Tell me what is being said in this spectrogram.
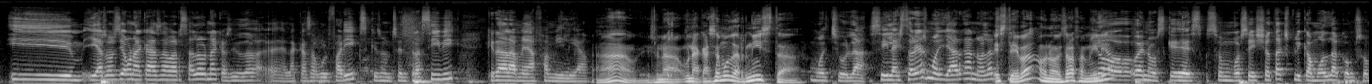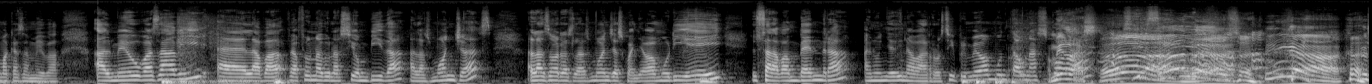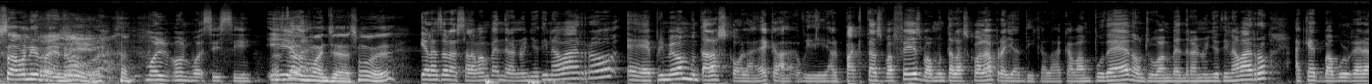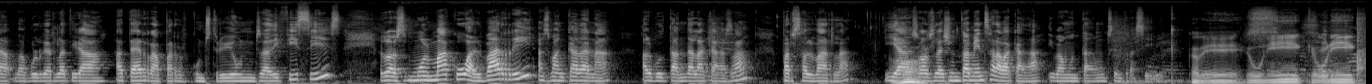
I, i aleshores hi ha una casa a Barcelona que es diu de, eh, la Casa Golferix, que és un centre cívic, que era de la meva família. Ah, és una, una casa modernista. Molt xula. Sí, la història és molt llarga, no? És teva o no? És de la família? No, bueno, és que som, o sigui, això t'explica molt de com som a casa meva. El meu besavi eh, la va, va fer una donació en vida a les monges, aleshores les monges, quan ja va morir ell, se la van vendre en un lledí Navarro. O sigui, primer van muntar una escola... Mira-les! Ah, Anda! Vinga! No saben ni res, tu. Molt, molt, molt, sí, sí. I les monges, molt bé. I aleshores se la van vendre a Núñez i Navarro. Eh, primer van muntar l'escola, eh, que vull dir, el pacte es va fer, es va muntar l'escola, però ja et dic, la que van poder, doncs ho van vendre a Núñez i Navarro. Aquest va voler-la va voler tirar a terra per construir uns edificis. Aleshores, molt maco, al barri es van encadenar al voltant de la casa per salvar-la. I Oh. aleshores l'Ajuntament se la va quedar i va muntar un centre cívic. Que bé, que bonic, que bonic,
